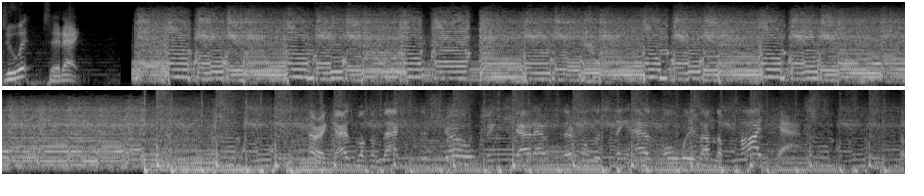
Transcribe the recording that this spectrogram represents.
Do it today. All right, guys, welcome back to the show. Big shout out to everyone listening, as always, on the podcast. The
